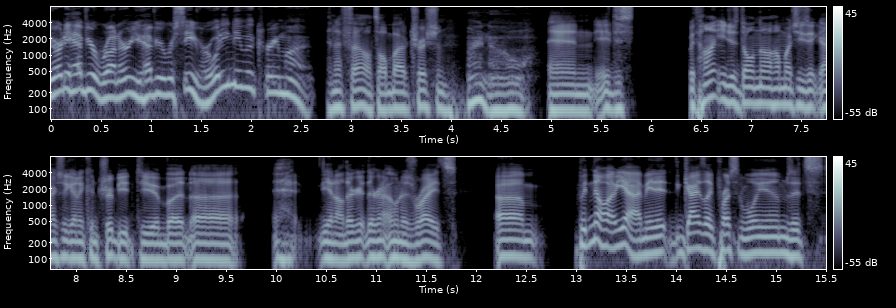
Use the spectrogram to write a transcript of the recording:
You already have your runner, you have your receiver. What do you need with Kareem Hunt? NFL. It's all about attrition. I know. and it just with Hunt, you just don't know how much he's actually going to contribute to you. But uh, you know, they're they're going to own his rights. Um, but no, yeah, I mean, it, guys like Preston Williams, it's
